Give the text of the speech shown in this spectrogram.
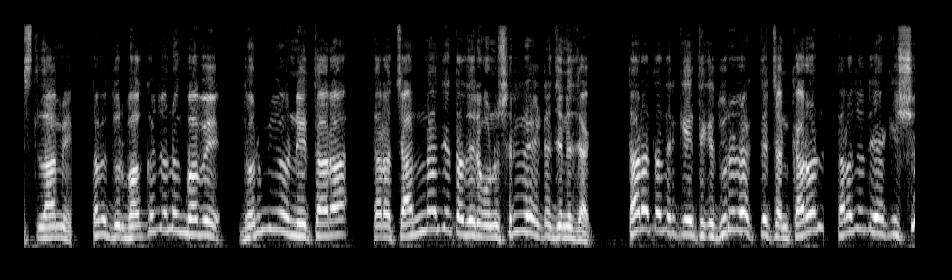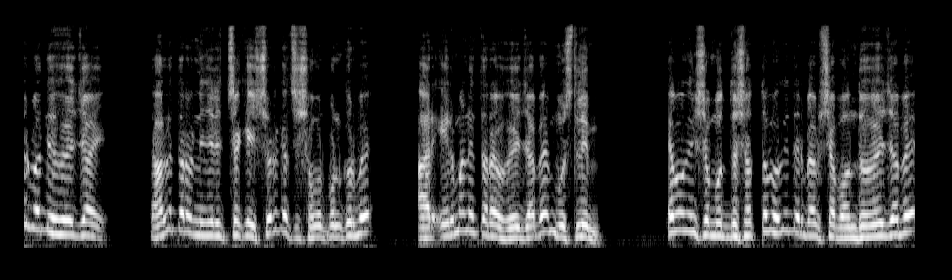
ইসলামে। তবে দুর্ভাগ্যজনকভাবে ধর্মীয় নেতারা, তারা চান না যে তাদের অনুসারীরা এটা জেনে যাক। তারা তাদেরকে এ থেকে দূরে রাখতে চান, কারণ তারা যদি এক ঈশ্বরবাদী হয়ে যায় তাহলে তারা নিজের ইচ্ছাকে ঈশ্বরের কাছে সমর্পণ করবে, আর এর মানে তারা হয়ে যাবে মুসলিম। এবং এইসব মধ্য সত্যভোগীদের ব্যবসা বন্ধ হয়ে যাবে,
